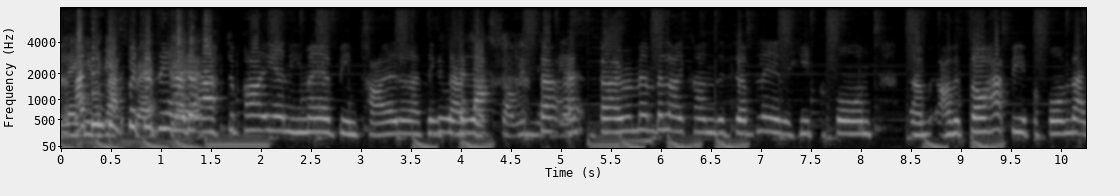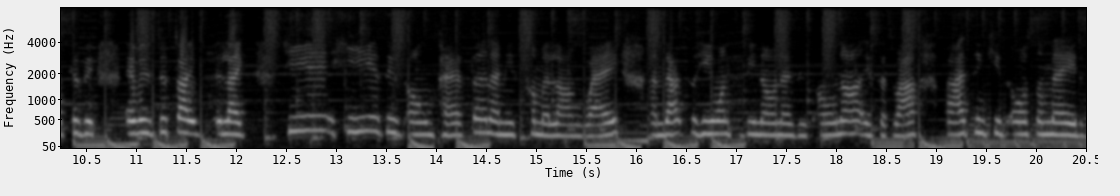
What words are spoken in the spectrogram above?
lady I think black it's because he had an after party and he may have been tired, and I think It was the it. last show in But I, but I remember, like on the Dublin, he performed. Um, I was so happy he performed that because it, it was just like like he he is his own person and he's come a long way, and that's he wants to be known as his own artist as well. But I think he's also made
